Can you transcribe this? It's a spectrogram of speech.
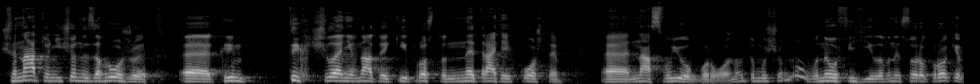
що НАТО нічого не загрожує, е, крім тих членів НАТО, які просто не тратять кошти на свою оборону, тому що ну вони офігіли, вони 40 років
